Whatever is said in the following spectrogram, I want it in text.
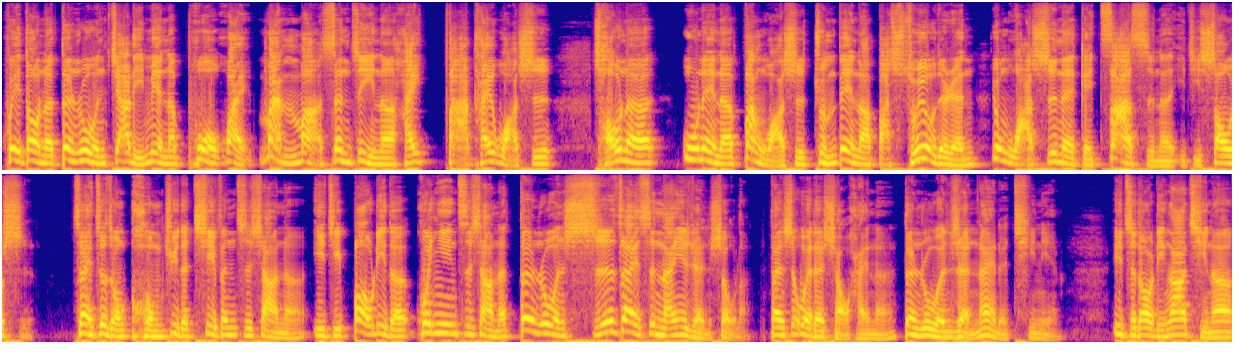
会到呢邓如文家里面呢破坏、谩骂，甚至于呢还打开瓦斯，朝呢屋内呢放瓦斯，准备呢把所有的人用瓦斯呢给炸死呢以及烧死。在这种恐惧的气氛之下呢，以及暴力的婚姻之下呢，邓如文实在是难以忍受了。但是为了小孩呢，邓如文忍耐了七年，一直到林阿奇呢，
